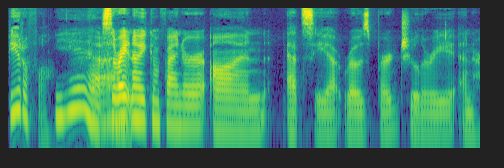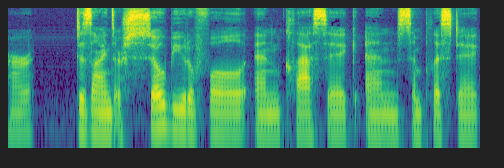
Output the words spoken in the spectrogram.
Beautiful. Yeah. So right now you can find her on Etsy at Rosebird Jewelry, and her designs are so beautiful and classic and simplistic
